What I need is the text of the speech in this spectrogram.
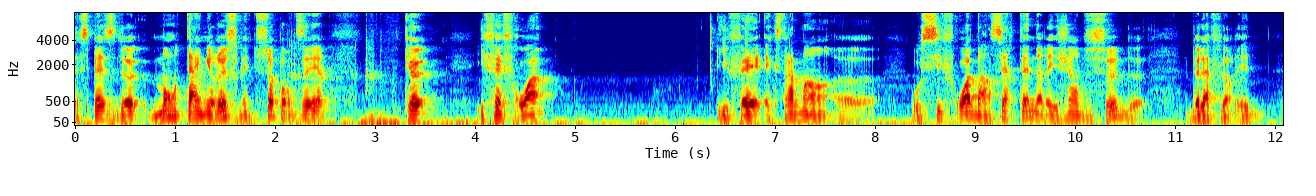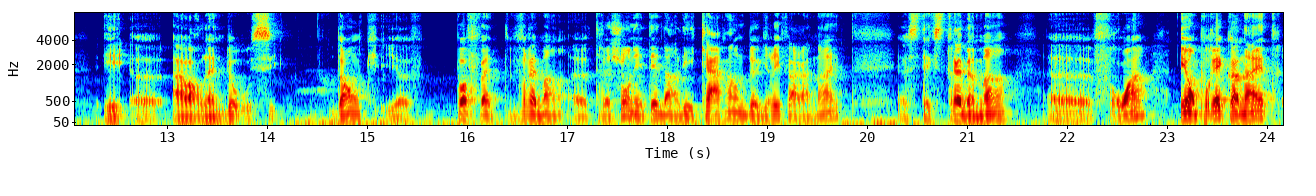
espèces de montagnes russes, mais tout ça pour dire qu'il fait froid. Il fait extrêmement euh, aussi froid dans certaines régions du sud de la Floride et euh, à Orlando aussi. Donc, il n'a pas fait vraiment très chaud. On était dans les 40 degrés Fahrenheit. C'est extrêmement euh, froid, et on pourrait connaître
